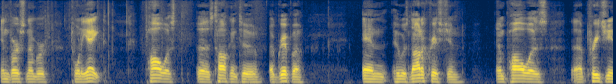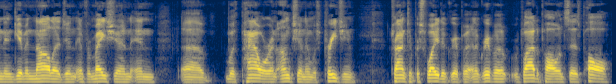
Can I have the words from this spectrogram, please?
in verse number 28. Paul was, uh, talking to Agrippa and who was not a Christian, and Paul was uh, preaching and giving knowledge and information and uh, with power and unction and was preaching, trying to persuade Agrippa. And Agrippa replied to Paul and says, Paul,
